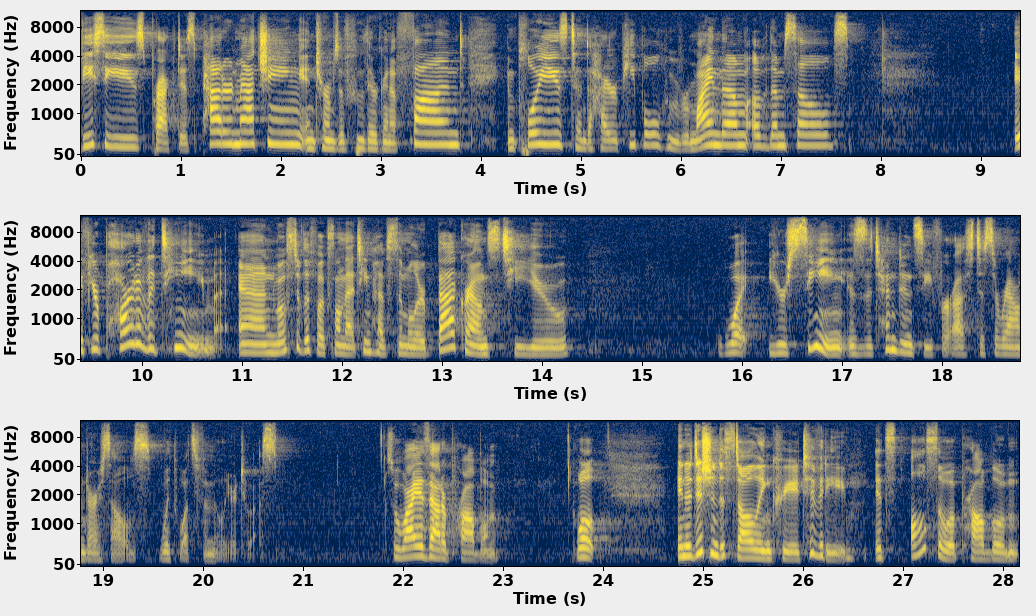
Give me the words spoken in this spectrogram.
VCs practice pattern matching in terms of who they're going to fund. Employees tend to hire people who remind them of themselves. if you're part of a team and most of the folks on that team have similar backgrounds to you, what you're seeing is the tendency for us to surround ourselves with what's familiar to us. So why is that a problem? Well, in addition to stalling creativity, it's also a problem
